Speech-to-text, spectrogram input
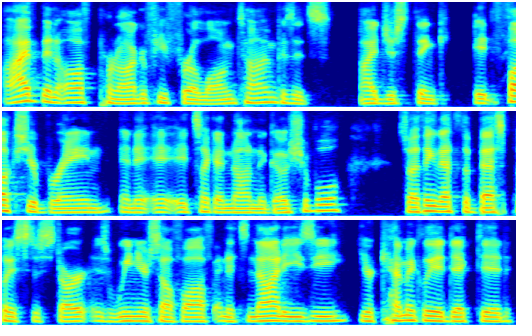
I've been off pornography for a long time because it's I just think it fucks your brain and it, it's like a non-negotiable. So I think that's the best place to start is wean yourself off, and it's not easy. You're chemically addicted.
